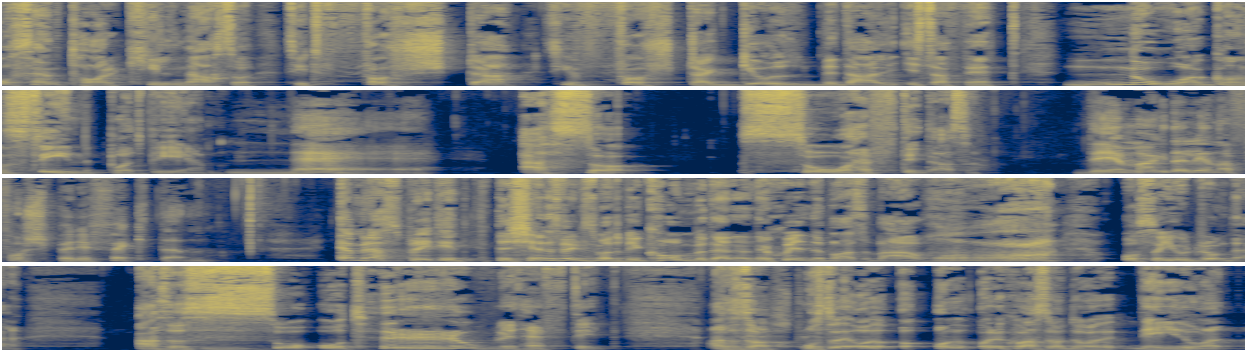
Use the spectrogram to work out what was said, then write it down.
och sen tar killarna alltså sitt första, sin första guldmedalj i stafett någonsin på ett VM. Nej. Alltså, så häftigt alltså. Det är Magdalena Forsberg-effekten. Ja men alltså på riktigt, det kändes verkligen som att vi kom med den energin och bara så bara... Och så gjorde de det. Alltså Mm. så otroligt häftigt. Alltså, så, och, så, och, och, och det, alltså, då, det är ju då...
